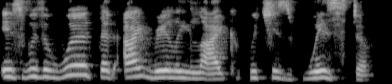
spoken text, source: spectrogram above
is with a word that I really like, which is wisdom.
